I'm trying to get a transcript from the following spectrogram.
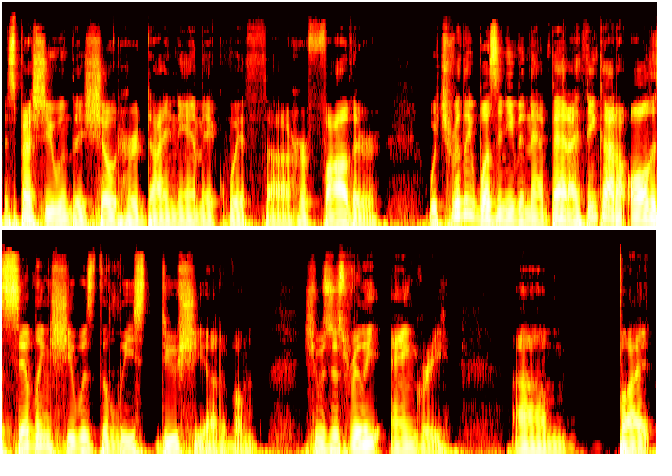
especially when they showed her dynamic with uh, her father, which really wasn't even that bad. I think out of all the siblings, she was the least douchey out of them. She was just really angry. Um, but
